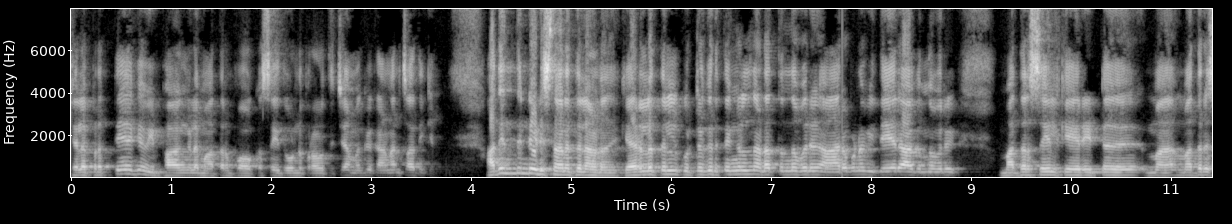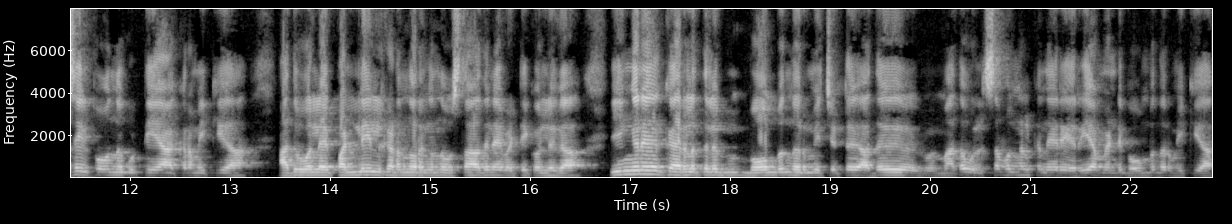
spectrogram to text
ചില പ്രത്യേക വിഭാഗങ്ങളെ മാത്രം ഫോക്കസ് ചെയ്തുകൊണ്ട് പ്രവർത്തിച്ച് നമുക്ക് കാണാൻ സാധിക്കും. അതെന്തിന്റെ അടിസ്ഥാനത്തിലാണ്? കേരളത്തിൽ കുറ്റകൃത്യങ്ങൾ നടത്തുന്നവർ ആരോപണ വിധേയരാകുന്നവർ മദ്രസയിൽ കയറിയിട്ട് മദ്രസയിൽ പോകുന്ന കുട്ടിയെ ആക്രമിക്കുക അതുപോലെ പള്ളിയിൽ കിടന്നുറങ്ങുന്ന ഉസ്താദിനെ വെട്ടിക്കൊല്ലുക. ഇങ്ങനെ കേരളത്തിൽ ബോംബ് നിർമ്മിച്ചിട്ട് അത് മത ഉത്സവങ്ങൾക്ക് നേരെ എറിയാൻ വേണ്ടി ബോംബ് നിർമ്മിക്കുക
